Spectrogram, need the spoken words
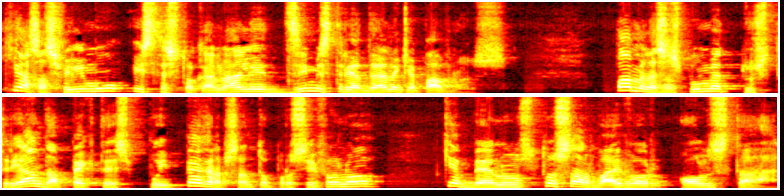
Γεια σας φίλοι μου, είστε στο κανάλι Jimmy's31 και Παύλος. Πάμε να σας πούμε τους 30 παίκτες που υπέγραψαν το προσύφωνο και μπαίνουν στο Survivor All Star.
